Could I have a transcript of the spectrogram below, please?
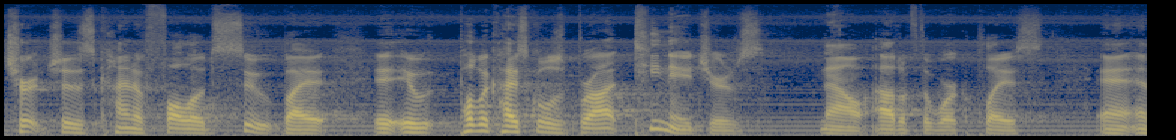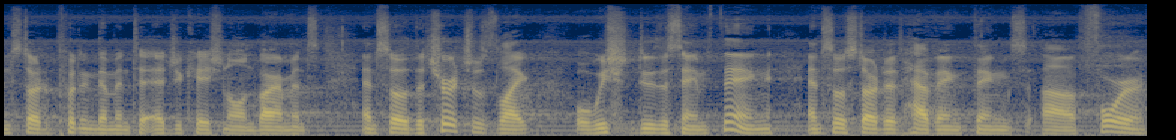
churches kind of followed suit by it, it, public high schools brought teenagers now out of the workplace and, and, started putting them into educational environments. And so the church was like, well, we should do the same thing, and so started having things uh, for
